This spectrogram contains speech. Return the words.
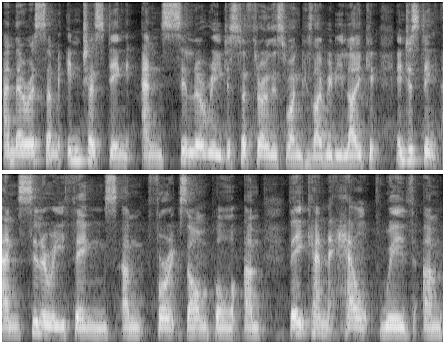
And there are some interesting ancillary, just to throw this one because I really like it, interesting ancillary things. Um, for example, um, they can help with um,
